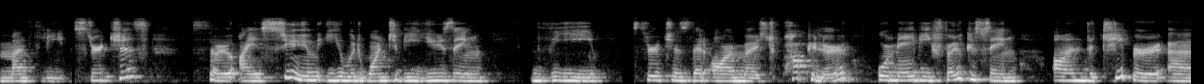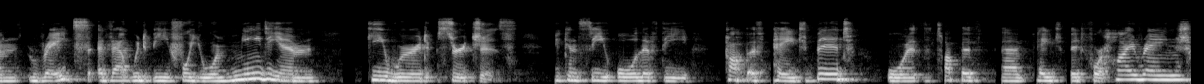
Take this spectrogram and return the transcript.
monthly searches. So I assume you would want to be using the searches that are most popular or maybe focusing on the cheaper um, rates that would be for your medium keyword searches. You can see all of the top of page bid or the top of uh, page bid for high range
